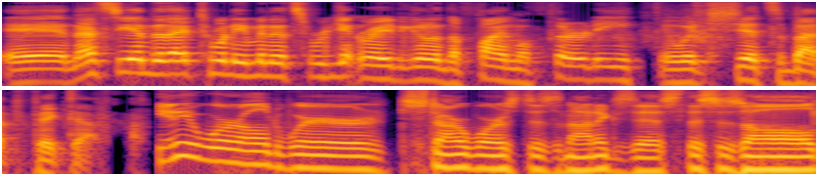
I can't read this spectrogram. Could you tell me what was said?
And that's the end of that 20 minutes. We're getting ready to go to the final 30, in which shit's about to pick up. In a world where Star Wars does not exist, this is all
